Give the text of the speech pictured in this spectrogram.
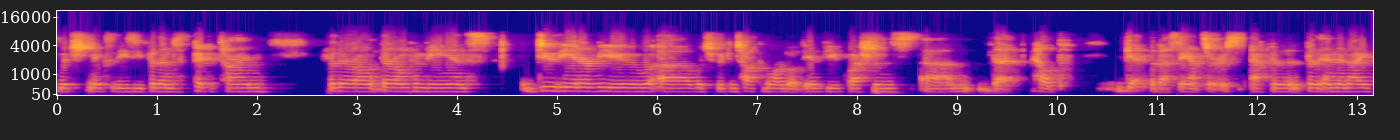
which makes it easy for them to pick a time for their own their own convenience do the interview, uh, which we can talk more about interview questions um, that help get the best answers after the, and then I,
